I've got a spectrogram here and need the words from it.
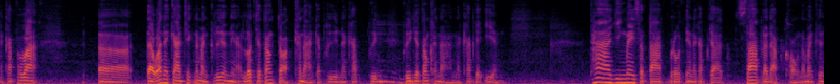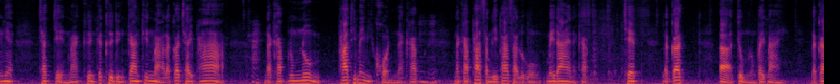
นะครับ เพราะว่าเอ่อแต่ว่าในการเช็คน้ำมันเครื่องเนี่ยรถจะต้องจอดขนานกับพื้นนะครับ พื้นอืมพื้นจะต้องขนานนะครับอย่าเอียง ถ้ายิ่งไม่สตาร์ทรถเนี่ยนะครับจะทราบระดับของน้ำมันเครื่องเนี่ยชัดเจนมากขึ้นก็คือดึงก้านขึ้นมา แล้วก็ใช้ผ้าค่ะนะครับนุ่มๆผ้าที่ไม่มีขนนะครับอือฮึนะครับผ้าสำลีผ้าสาลูไม่ได้นะครับ เช็ดแล้วก็เอ่อจุ่มลงไปใหม่ แล้วก็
